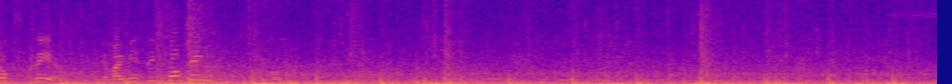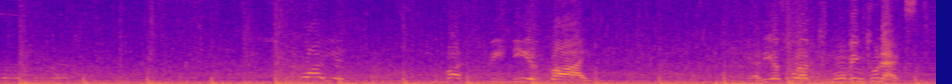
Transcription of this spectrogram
Looks clear. Am I missing something? Quiet. Must be nearby. Area swept, moving to next.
